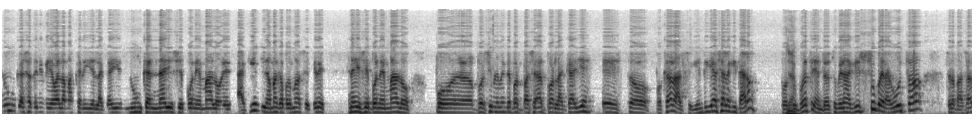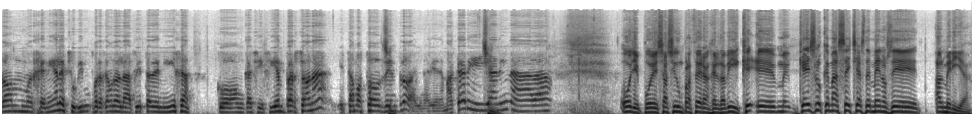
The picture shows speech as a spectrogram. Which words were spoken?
nunca se ha tenido que llevar la mascarilla en la calle, nunca nadie se pone malo. Eh, aquí en Dinamarca, por lo menos, se cree, nadie se pone malo por, simplemente por pasear por la calle, esto, pues claro, al siguiente día se la quitaron, por supuesto, y entonces estuvieron aquí súper a gusto, se lo pasaron genial, estuvimos, por ejemplo, en la fiesta de mi hija con casi 100 personas, estamos todos dentro, ahí no viene mascarilla ni nada. Oye, pues ha sido un placer, Ángel David. ¿Qué, eh, ¿Qué es lo que más echas de menos de Almería?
